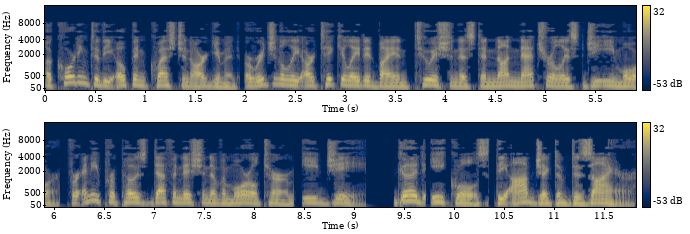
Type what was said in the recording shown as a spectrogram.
According to the open question argument originally articulated by intuitionist and non-naturalist G. E. Moore, for any proposed definition of a moral term, e.g., good equals the object of desire,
